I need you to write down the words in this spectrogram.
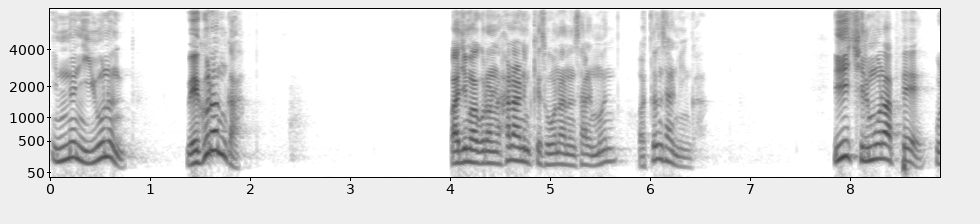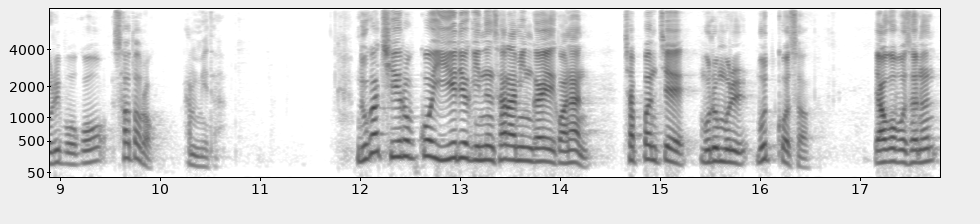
있는 이유는 왜 그런가? 마지막으로는 하나님께서 원하는 삶은 어떤 삶인가? 이 질문 앞에 우리 보고 서도록 합니다. 누가 지혜롭고 이해력이 있는 사람인가에 관한 첫 번째 물음을 묻고서 야고보서는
